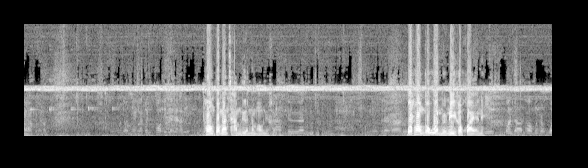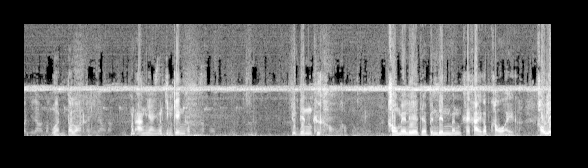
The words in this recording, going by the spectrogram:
นะครับนะครับโอ้ยอดแห้งแล้วเพิ่นท้องยืดเลยนะครับพี่ท้องประมาณ3เดือนน้ำเฮานี่ครับสามเดือนแสดงว่าบ่ท้องก็อ้วนแบบนี้ครับควายอันนี้ที่ก่อนจะท้องมันก็อ้วนที่แล้วบ่อ้วนตลอดครับ ที่แล้วเนาะมันอ่างใหญ่ มันกินเก่งครับ ครับผมจุดเด่นคือเขาครับ เขาเมเลจะเป็นเด่นมันคล้ายๆกับเขาไอ้ เขาเล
